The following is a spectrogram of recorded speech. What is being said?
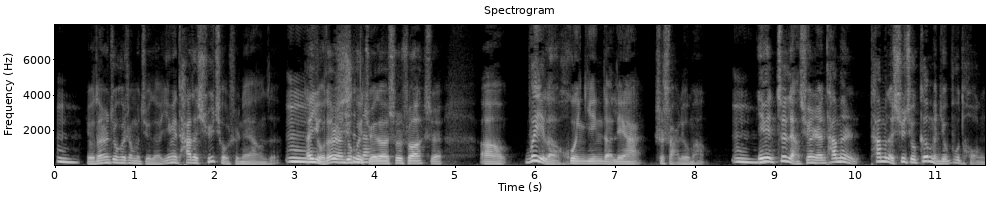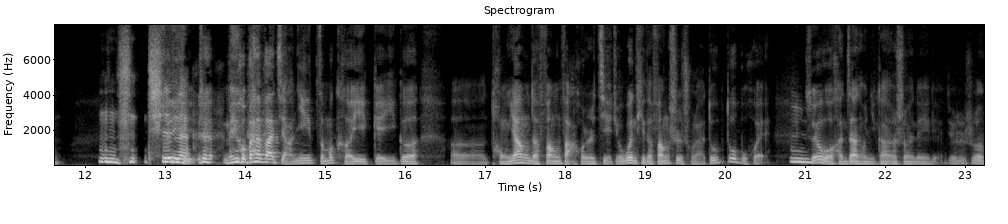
嗯有的人就会这么觉得，因为他的需求是那样子。嗯，但有的人就会觉得，得是说是，呃，为了婚姻的恋爱是耍流氓，嗯，因为这两群人他们他们的需求根本就不同，嗯所 是的，以没有办法讲，你怎么可以给一个呃同样的方法或者解决问题的方式出来，都都不会。嗯，所以我很赞同你刚刚说的那一点，就是说，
